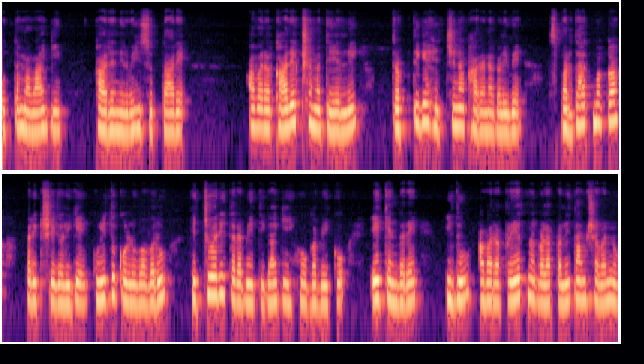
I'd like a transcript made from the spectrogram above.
ಉತ್ತಮವಾಗಿ ಕಾರ್ಯನಿರ್ವಹಿಸುತ್ತಾರೆ. ಅವರ ಕಾರ್ಯಕ್ಷಮತೆಯಲ್ಲಿ ತೃಪ್ತಿಗೆ ಹೆಚ್ಚಿನ ಕಾರಣಗಳಿವೆ. ಸ್ಪರ್ಧಾತ್ಮಕ ಪರೀಕ್ಷೆಗಳಿಗೆ ಕುಳಿತುಕೊಳ್ಳುವವರು ಹೆಚ್ಚುವರಿ ತರಬೇತಿಗಾಗಿ ಹೋಗಬೇಕು. ಏಕೆಂದರೆ ಇದು ಅವರ ಪ್ರಯತ್ನಗಳ ಫಲಿತಾಂಶವನ್ನು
